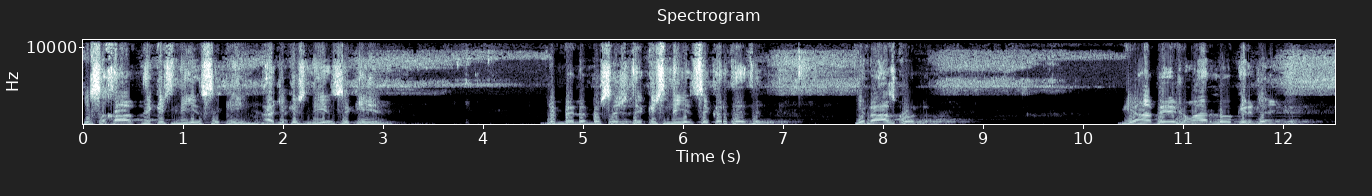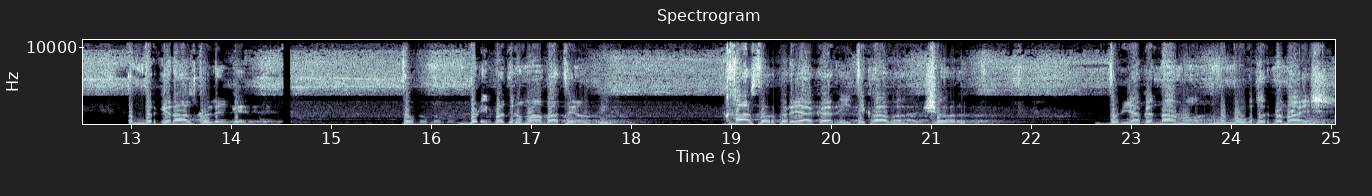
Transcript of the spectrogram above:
یہ سخاوت نے کس نیت سے کی؟ حج کس نیت سے کی ہے؟ لمبے لمبے سجدے کس نیت سے کرتے تھے؟ یہ راز کھول۔ یہاں بے شمار لوگ گر جائیں گے۔ اندر کے راز کھولیں گے۔ تو بڑی بدنما باتیں ہوں گی۔ خاص طور پر ریاکاری، دکھاوا، شہرت۔ دنیا کا نام و نمود اور نمائش۔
